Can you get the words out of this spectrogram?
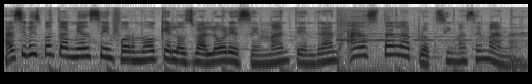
Asimismo, también se informó que los valores se mantendrán hasta la próxima semana.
